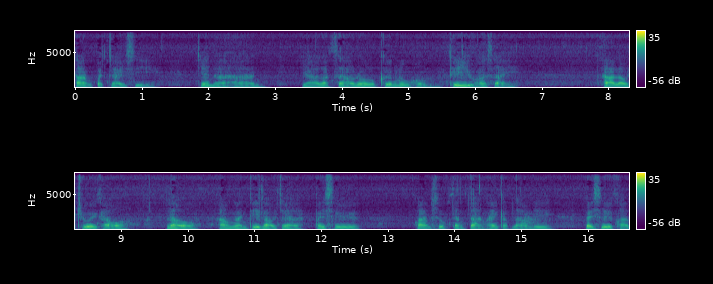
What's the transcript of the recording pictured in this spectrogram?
ทางปัจจัยสี่ เช่นอาหาร ยารักษาโรคเครื่องนุ่งห่มที่อยู่อาศัย ถ้าเราช่วยเขาเราเอาเงินที่เราจะไปซื้อความสุขต่างๆ ให้กับเรานี้ ไปซื้อความ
